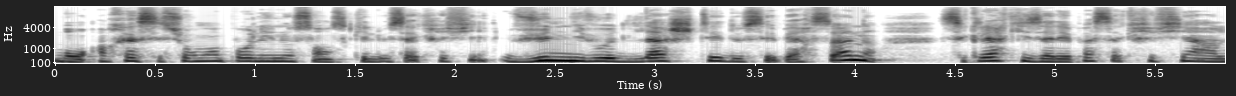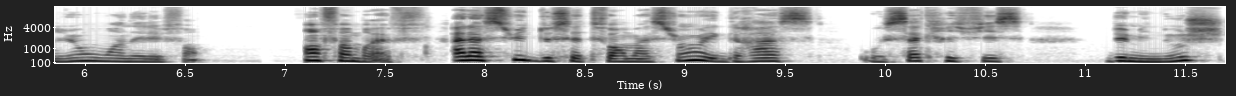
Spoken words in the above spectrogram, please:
Bon, après, c'est sûrement pour l'innocence qu'ils le sacrifient. Vu le niveau de lâcheté de ces personnes, c'est clair qu'ils n'allaient pas sacrifier un lion ou un éléphant. Enfin bref, à la suite de cette formation et grâce au sacrifice de Minouche,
